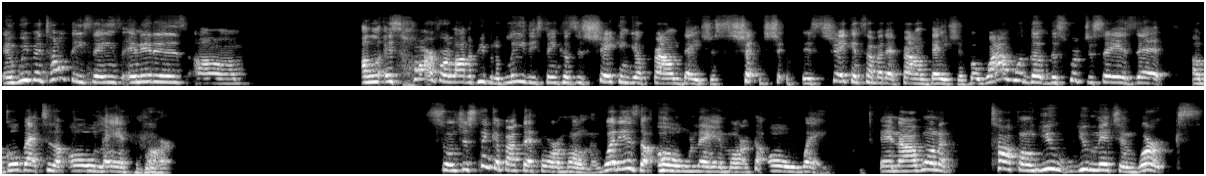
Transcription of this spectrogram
and we've been taught these things and it is um it's hard for a lot of people to believe these things because it's shaking your foundation it's shaking some of that foundation. But why would the, the scripture say is that uh, go back to the old landmark? So just think about that for a moment. What is the old landmark the old way? And i want to talk on you you mentioned works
